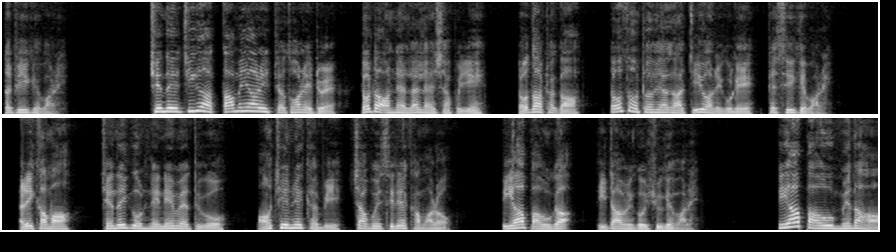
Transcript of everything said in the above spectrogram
ထွက်ပြေးခဲ့ပါတယ်။ချင်းသေးကြီးကသားမယားတွေပြတ်သွားတဲ့အတွက်ဒေါတော်အနဲ့လက်လန်ရှာဖွေရင်းဒေါသထွက်ကတောစုံတော်ဖျားကကြီးရွာတွေကိုလည်းဖျက်ဆီးခဲ့ပါတယ်။အဲဒီခါမှာချင်းသေးကိုနှိမ်နှင်းမဲ့သူကိုမောင်းချင်းနှိပ်ခတ်ပြီးရှာဖွေစီတဲ့ခါမှာတော့တီဟာပါဟုက ဒီတာဝန်ကိုယူခဲ့ပါတယ်။တီဟာပါဟုမင်းသားဟာ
